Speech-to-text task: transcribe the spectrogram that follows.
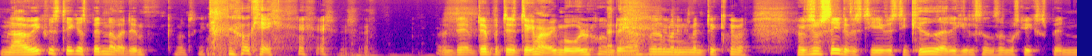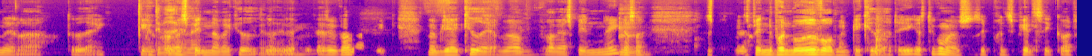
Men nej, jo ikke, hvis det ikke er spændende at være dem, kan man sige. okay. Det, det, det, det kan man jo ikke måle, om det er. Vel? Men, men det kan man, man kan ligesom se det, hvis de, hvis de er kede af det hele tiden, så er det måske ikke så spændende, eller det ved jeg ikke. Det kan Det det godt være ikke. spændende at være ked. Det jeg Det, det, det kan godt være, at man bliver ked af at, at være spændende, ikke? Mm. Altså, det er spændende på en måde, hvor man bliver ked af det, ikke? Altså, det kunne man jo så principielt set godt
